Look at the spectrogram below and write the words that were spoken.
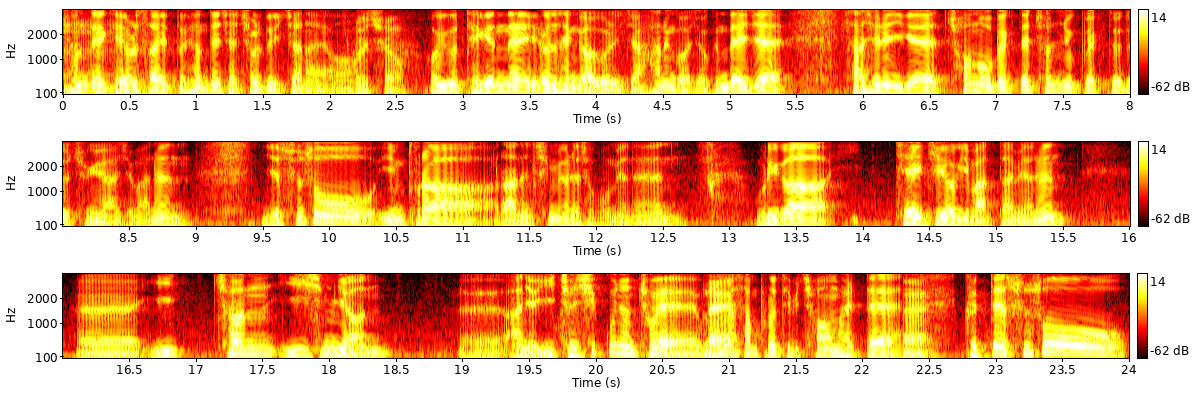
현대 계열사에 또 현대 제철도 있잖아요. 그렇죠. 어 이거 되겠네 이런 생각을 이제 하는 거죠. 근데 이제 사실은 이게 1,500대, 1,600대도 중요하지만은 이제 수소 인프라라는 측면에서 보면은 우리가 제 기억이 맞다면은 에 2020년 에, 아니요 2019년 초에 우리가 네. 3프로 TV 처음 할때 네. 그때 수소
